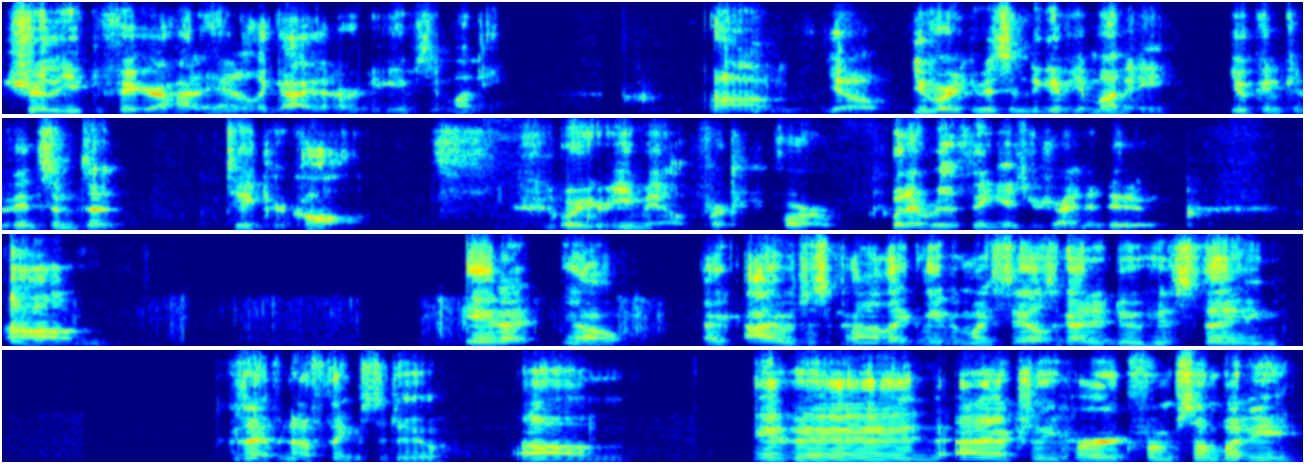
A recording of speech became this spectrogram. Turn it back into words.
Surely you can figure out how to handle the guy that already gives you money. Um, you know, you've already convinced him to give you money. You can convince him to take your call or your email for for whatever the thing is you're trying to do. Um, and I, you know, I, I was just kind of like leaving my sales guy to do his thing because I have enough things to do. Um, and then I actually heard from somebody.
